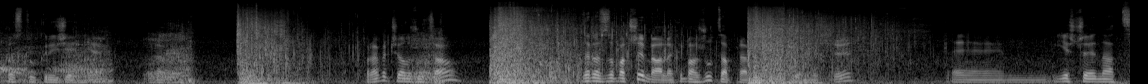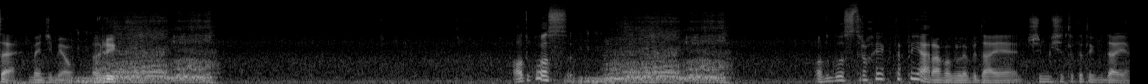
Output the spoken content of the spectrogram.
Po prostu gryzienie. Prawy czy on rzucał? Zaraz zobaczymy, ale chyba rzuca przycisk myszy. Jeszcze na C będzie miał ryk. Odgłos. Odgłos trochę jak ta pejara w ogóle wydaje. Czy mi się tylko tak wydaje?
